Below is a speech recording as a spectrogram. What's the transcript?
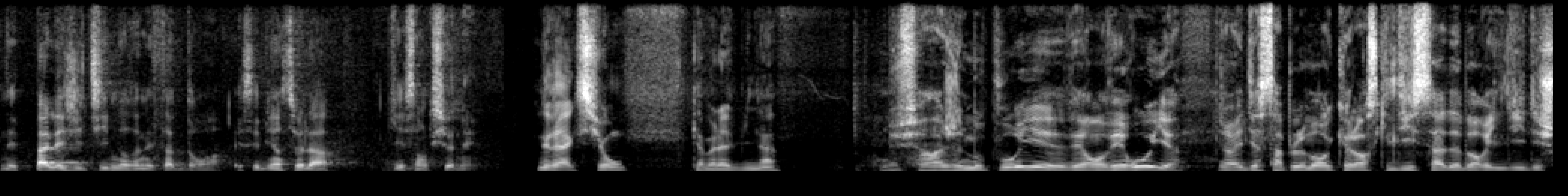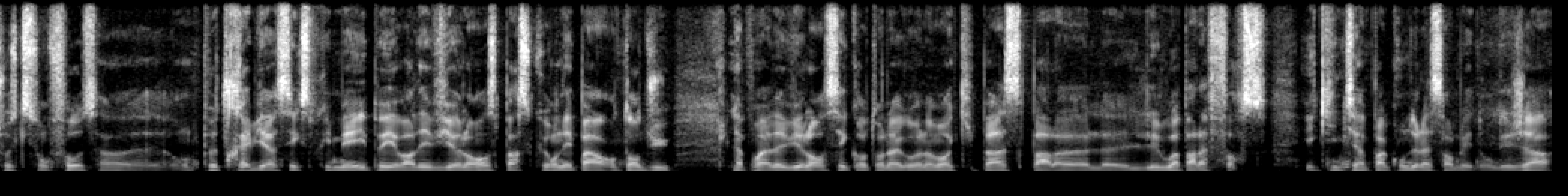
n'est pas légitime dans un état de droit, et c'est bien cela qui est sanctionné. Une réaction, Kamal Albina je vais faire un jeu de mots pourri, euh, en verrouille. J'aimerais dire simplement que lorsqu'il dit ça, d'abord, il dit des choses qui sont fausses. Hein. On peut très bien s'exprimer, il peut y avoir des violences parce qu'on n'est pas entendu. La première des violences, c'est quand on a un gouvernement qui passe par les lois par la force et qui ne tient pas compte de l'Assemblée. Donc déjà,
